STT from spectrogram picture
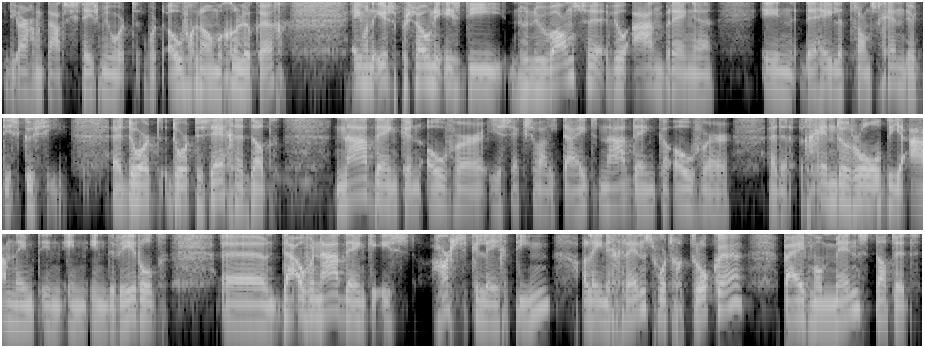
die argumentatie steeds meer wordt, wordt overgenomen, gelukkig. Een van de eerste personen is die de nuance wil aanbrengen in de hele transgender discussie. Eh, door, door te zeggen dat nadenken over je seksualiteit, nadenken over uh, de genderrol die je aanneemt in, in, in de wereld. Uh, daarover nadenken is hartstikke legitiem. Alleen de grens wordt getrokken bij het moment dat het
